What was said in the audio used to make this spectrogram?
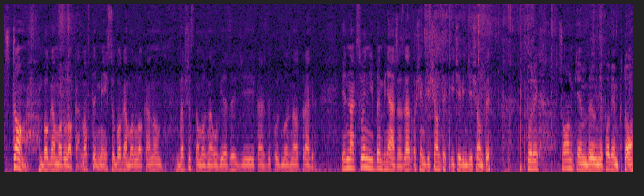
czczą Boga Morloka. No w tym miejscu Boga Morloka, no we wszystko można uwierzyć i każdy kult można odprawiać. Jednak słynni bębniarze z lat 80. i 90., których członkiem był nie powiem kto,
